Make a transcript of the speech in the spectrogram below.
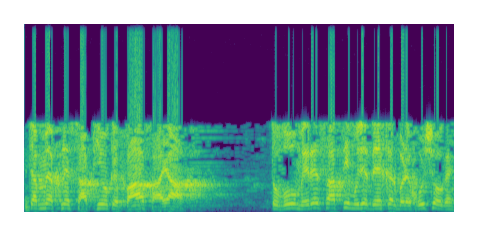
جب میں اپنے ساتھیوں کے پاس آیا، تو وہ میرے ساتھی مجھے دیکھ کر بڑے خوش ہو گئے۔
